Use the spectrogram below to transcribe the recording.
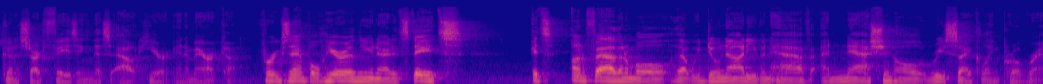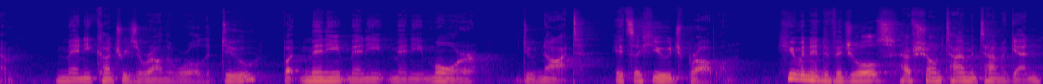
going to start phasing this out here in America. For example, here in the United States, it's unfathomable that we do not even have a national recycling program. Many countries around the world do, but many, many, many more do not. It's a huge problem. Human individuals have shown time and time again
